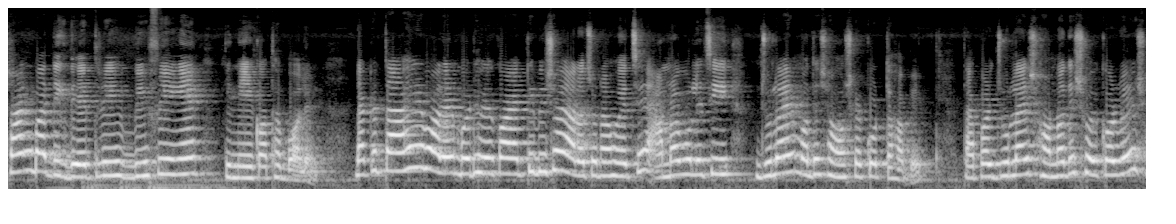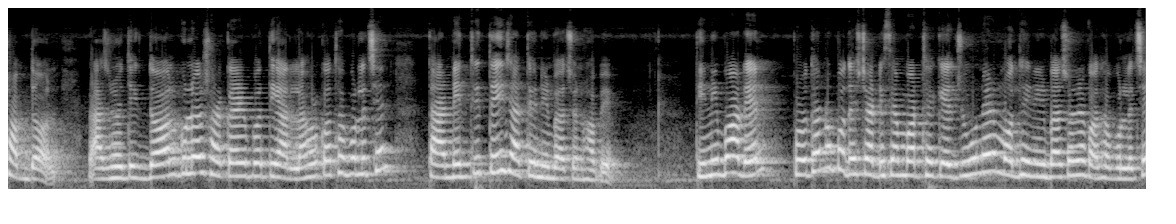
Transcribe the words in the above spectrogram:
সাংবাদিকদের ত্রি ব্রিফিংয়ে তিনি কথা বলেন। ডাক্তার তাহের বলেন, বৈঠকে কয়েকটি বিষয় আলোচনা হয়েছে। আমরা বলেছি, জুলাইয়ের মধ্যে সংস্কার করতে হবে। তারপর জুলাই সনদে সই করবে সব দল। রাজনৈতিক দলগুলো সরকারের প্রতি আল্লাহর কথা বলেছেন। তার নেতৃত্বেই জাতীয় নির্বাচন হবে। তিনি বলেন প্রধান উপদেষ্টা ডিসেম্বর থেকে জুনের মধ্যে নির্বাচনের কথা বলেছে।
